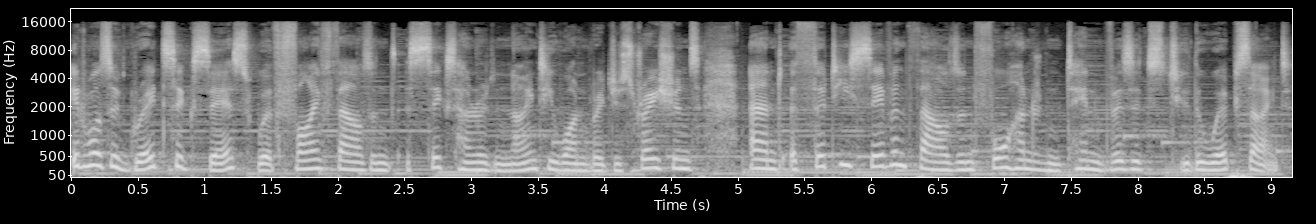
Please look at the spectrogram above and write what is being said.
It was a great success with 5,691 registrations and 37,410 visits to the website.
